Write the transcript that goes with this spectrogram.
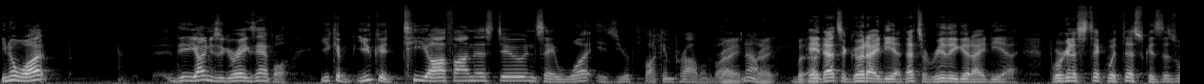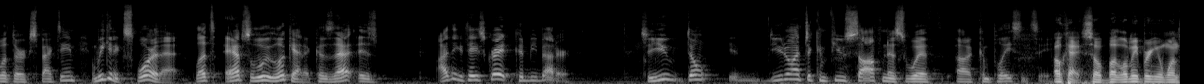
you know what? The onion's is a great example. You could you could tee off on this dude and say, "What is your fucking problem, bud?" Right, no. right. But, hey, uh, that's a good idea. That's a really good idea. But we're gonna stick with this because this is what they're expecting, and we can explore that. Let's absolutely look at it because that is, I think it tastes great. It could be better. So you don't you don't have to confuse softness with uh, complacency. Okay, so but let me bring you one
